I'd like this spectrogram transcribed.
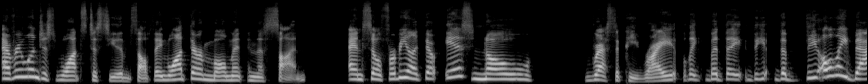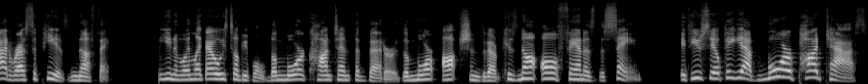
everyone just wants to see themselves. They want their moment in the sun. And so for me, like, there is no recipe, right? Like, but the the the the only bad recipe is nothing. You know, and like I always tell people, the more content, the better. The more options, the better. Because not all fan is the same. If you say, okay, yeah, more podcasts,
